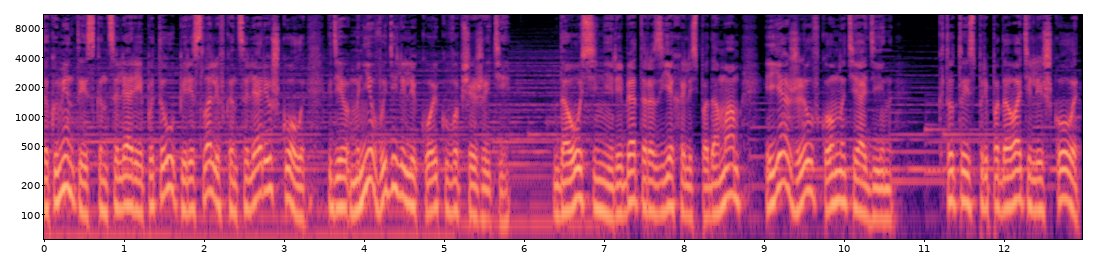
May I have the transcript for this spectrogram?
Документы из канцелярии ПТУ переслали в канцелярию школы, где мне выделили койку в общежитии. До осени ребята разъехались по домам, и я жил в комнате один – кто-то из преподавателей школы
